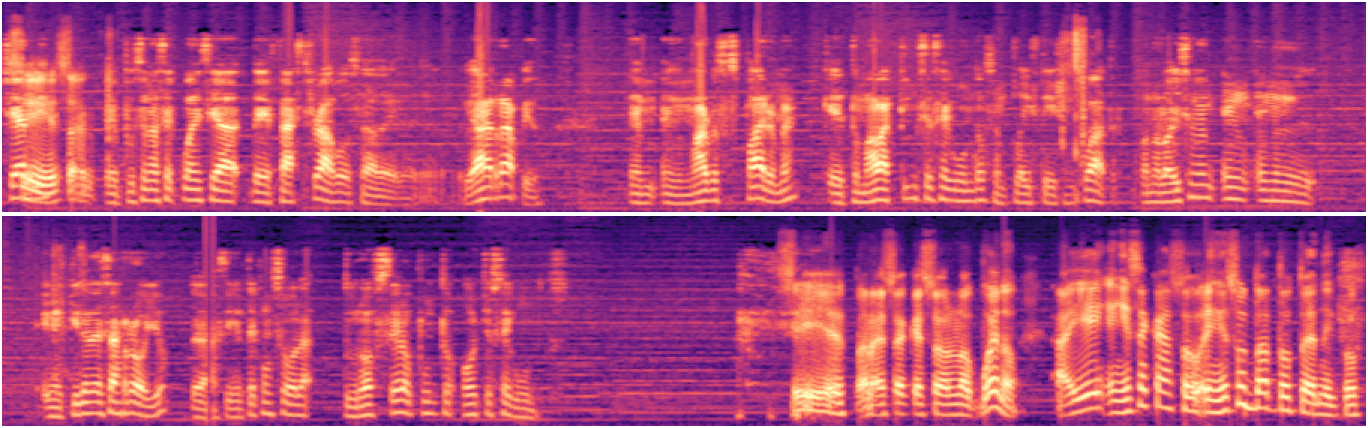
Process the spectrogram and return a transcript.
Cherny exacto. eh, puse una secuencia de fast travel, o sea, de, de- viaje rápido en, en Marvel's Spider-Man que tomaba 15 segundos en PlayStation 4. Cuando lo hizo en, en- en el, en el kit de desarrollo de la siguiente consola, duró 0.8 segundos. Sí, es para eso que son los. Bueno, ahí en ese caso, en esos datos técnicos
